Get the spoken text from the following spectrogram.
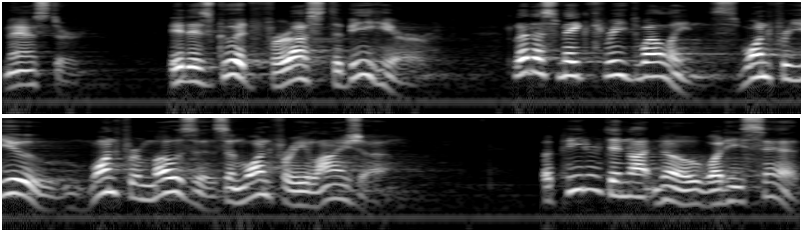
Master, it is good for us to be here. Let us make three dwellings one for you, one for Moses, and one for Elijah. But Peter did not know what he said.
